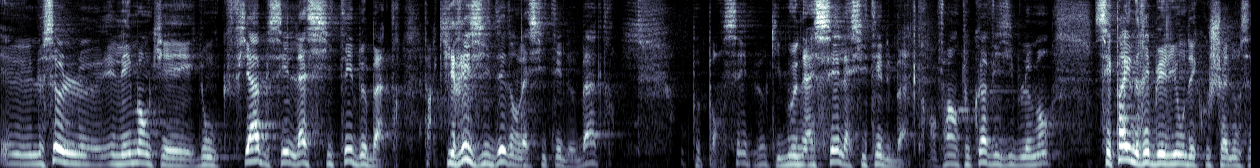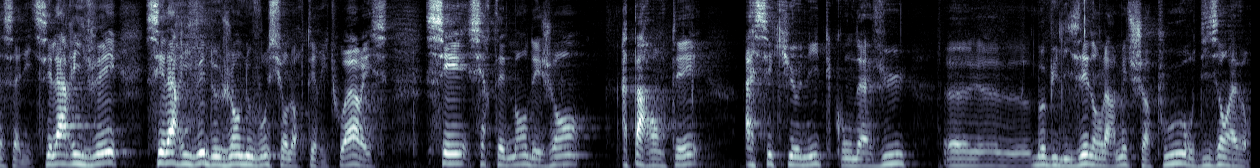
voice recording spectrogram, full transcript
Euh, le seul élément qui est donc fiable, c'est la cité de enfin, qui résidait dans la cité de Bactre on peut penser qui menaçait la cité de Bactre. Enfin, en tout cas, visiblement, ce n'est pas une rébellion des Kouchano-Sassanides, c'est l'arrivée, c'est l'arrivée de gens nouveaux sur leur territoire, et c'est certainement des gens apparentés à ces Kionites qu'on a vus euh, mobilisés dans l'armée de Chapour dix ans avant.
